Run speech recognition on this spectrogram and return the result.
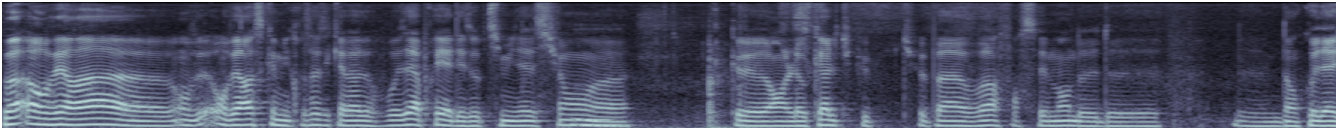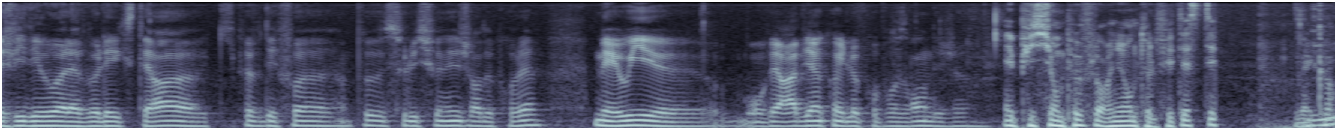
Bah, on, verra, euh, on, ve- on verra ce que Microsoft est capable de proposer. Après, il y a des optimisations Mm. euh, que en local, tu peux, tu peux pas avoir forcément de, de- de- d'encodage vidéo à la volée, etc., euh, qui peuvent des fois un peu solutionner ce genre de problème. Mais oui, euh, bon, on verra bien quand ils le proposeront déjà. Et puis si on peut, Florian, on te le fait tester. D'accord.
